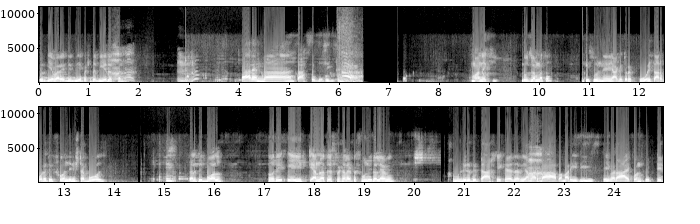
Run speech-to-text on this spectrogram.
তোর কি এবারে দিদি এর সাথে বিয়ে দিচ্ছে না? আরে না। তার চেয়ে বেশি মানে কি? বুঝলাম না তো? কিছু নেই আগে তোরে কই তারপরে তুই শোন জিনিসটা বোঝ তাহলে তুই বল। তোর এই কেন এত স্পেশাল একটু শুনি তাহলে আমি। শুনলি তো তুই টা শিখে যাবি। আমার বাপ আমার ইদি এইবার আইফোন ফিফটিন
